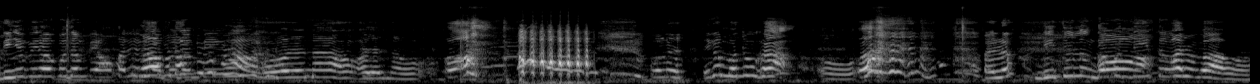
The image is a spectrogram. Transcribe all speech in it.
Hindi niyo pinapadampi ako kanina. Pinapadampi ko na. Oh, ayan na. Oh, ayan na. Oh. Oh. Ulit. Ikaw maduga. Oh. Ano? Dito lang. Dapat Oh, dito. Ano ba? Oh.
